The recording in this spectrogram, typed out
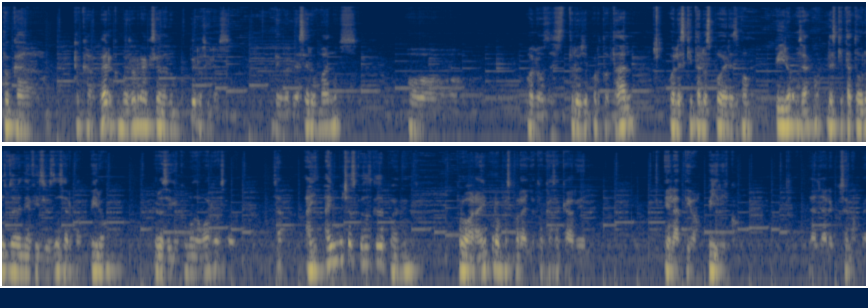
toca, ver cómo eso reacciona en un vampiro, si los devuelve a ser humanos o o los destruye por total, o les quita los poderes vampiro, o sea, les quita todos los beneficios de ser vampiro, pero sigue como no guardas. O sea, hay, hay muchas cosas que se pueden probar ahí, pero pues para ello toca sacar el, el antivampírico. Ya, ya le puse nombre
